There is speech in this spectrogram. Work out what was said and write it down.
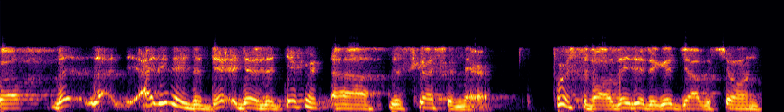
Well, I think there's a there's a different uh, discussion there. First of all, they did a good job of showing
